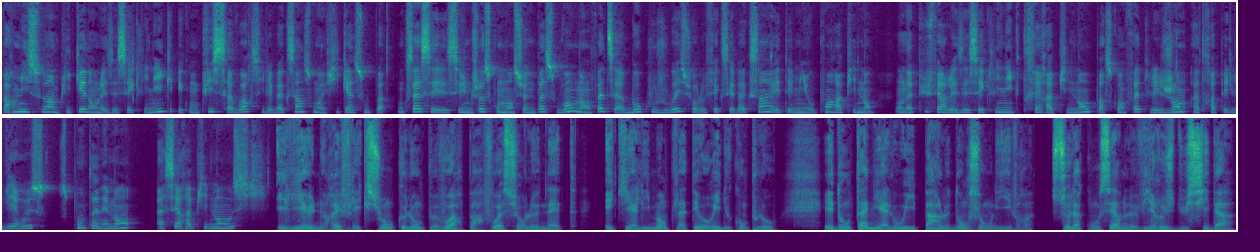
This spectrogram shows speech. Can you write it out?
parmi ceux impliqués dans les essais cliniques et qu'on puisse savoir si les vaccins sont efficaces ou pas. Donc ça, c'est une chose qu'on mentionne pas souvent, mais en fait, ça a beaucoup joué sur le fait que ces vaccins aient été mis au point rapidement. On a pu faire les essais cliniques très rapidement parce qu'en fait, les gens attrapaient le virus spontanément assez rapidement aussi. Il y a une réflexion que l'on peut voir parfois sur le net qui alimente la théorie du complot, et dont Tania Louis parle dans son livre. Cela concerne le virus du sida,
